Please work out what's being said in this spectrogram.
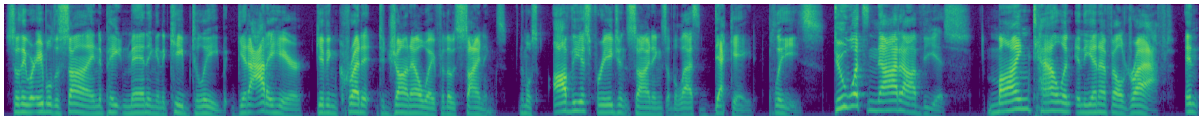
so they were able to sign Peyton Manning and Aqib Talib. Get out of here giving credit to John Elway for those signings. The most obvious free agent signings of the last decade. Please. Do what's not obvious. Mine talent in the NFL draft. And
